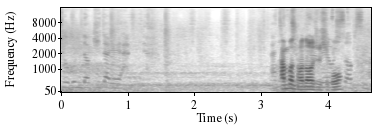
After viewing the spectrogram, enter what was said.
조금 더 기다려야 합니다. 아직 한번더 넣어주시고. 외울 수 없습니다.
